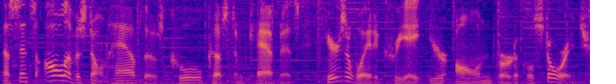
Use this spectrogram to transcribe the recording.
Now, since all of us don't have those cool custom cabinets, here's a way to create your own vertical storage.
